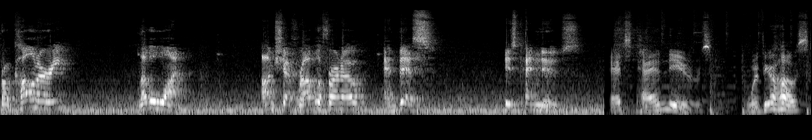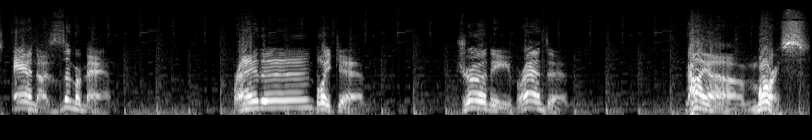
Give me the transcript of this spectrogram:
From Culinary Level 1, I'm Chef Rob Laferno, and this is Penn News. It's Penn News with your host, Anna Zimmerman, Brandon Boykin, Journey Brandon, Naya Morris,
